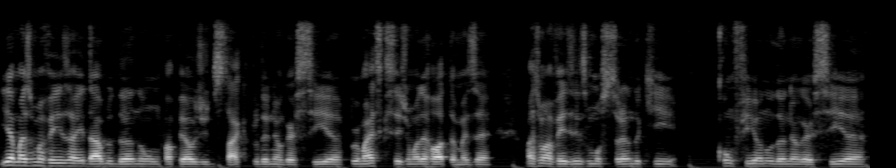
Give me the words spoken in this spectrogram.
E é mais uma vez a IW dando um papel de destaque pro Daniel Garcia, por mais que seja uma derrota, mas é mais uma vez eles mostrando que confiam no Daniel Garcia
